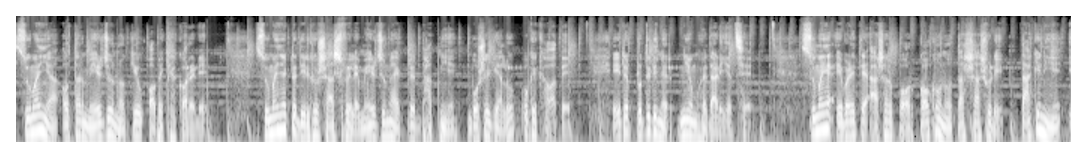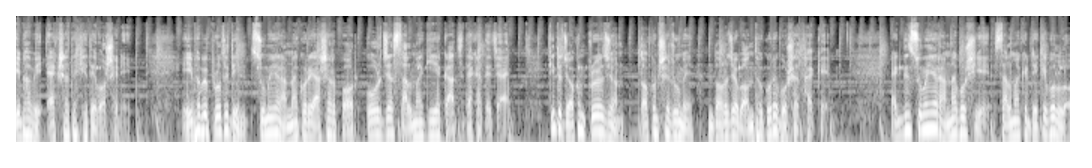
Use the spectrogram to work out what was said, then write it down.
সুমাইয়া ও তার মেয়ের জন্য কেউ অপেক্ষা করেনি। সুমাইয়া একটা দীর্ঘ শ্বাস ফেলে মেয়ের জন্য এক প্লেট ভাত নিয়ে বসে গেল ওকে খাওয়াতে। এটা প্রতিদিনের নিয়ম হয়ে দাঁড়িয়েছে। সুমাইয়া এ বাড়িতে আসার পর কখনো তার শাশুড়ি তাকে নিয়ে এভাবে একসাথে খেতে বসেনি। এইভাবে প্রতিদিন সুমাইয়া রান্না করে আসার পর ওর যা সালমা গিয়ে কাজ দেখাতে যায়। কিন্তু যখন প্রয়োজন, তখন সে রুমে দরজা বন্ধ করে বসে থাকে। একদিন সুমাইয়া রান্না বসিয়ে সালমাকে ডেকে বলল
